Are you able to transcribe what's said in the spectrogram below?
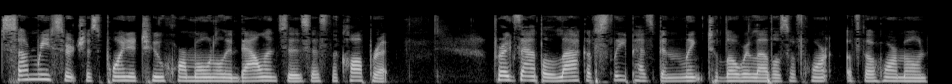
some research has pointed to hormonal imbalances as the culprit. For example, lack of sleep has been linked to lower levels of, hor- of the hormone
